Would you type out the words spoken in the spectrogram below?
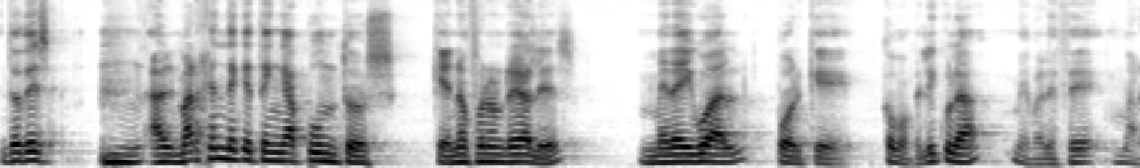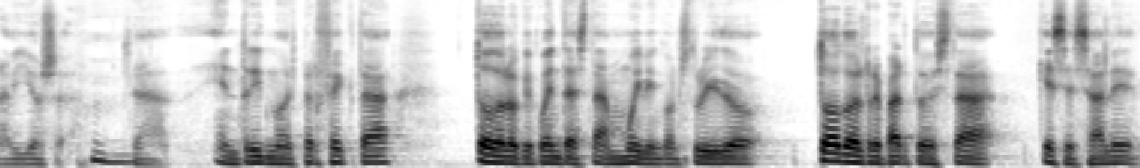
Entonces, al margen de que tenga puntos que no fueron reales, me da igual porque como película me parece maravillosa. O sea, en ritmo es perfecta, todo lo que cuenta está muy bien construido, todo el reparto está que se sale,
